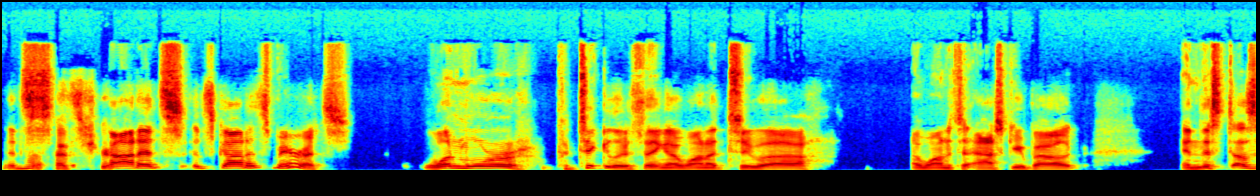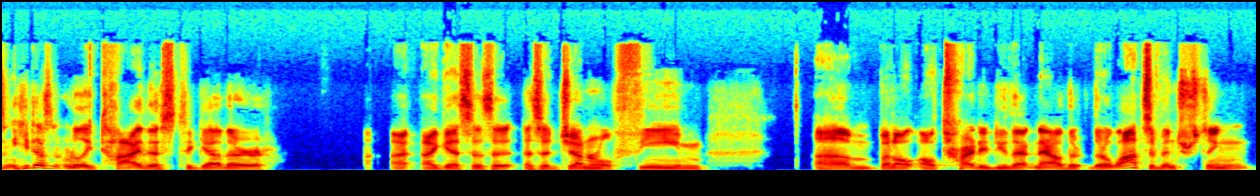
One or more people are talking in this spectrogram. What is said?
it's That's true. got its it's got its merits. One more particular thing I wanted to uh I wanted to ask you about, and this doesn't he doesn't really tie this together, I, I guess as a as a general theme, um, but I'll I'll try to do that now. There there are lots of interesting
